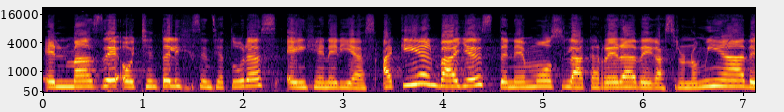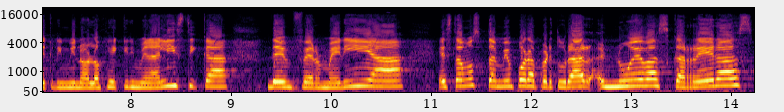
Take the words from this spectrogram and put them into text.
en más de 80 licenciaturas e ingenierías. Aquí en Valles tenemos la carrera de gastronomía, de criminología y criminalística, de enfermería. Estamos también por aperturar nuevas carreras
